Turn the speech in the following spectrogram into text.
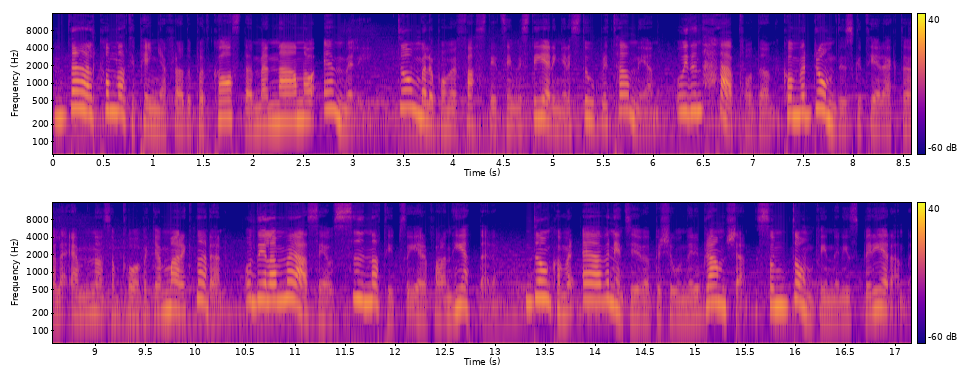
Välkomna till Pengaflödet-podcasten med Nana och Emily. De håller på med fastighetsinvesteringar i Storbritannien och i den här podden kommer de diskutera aktuella ämnen som påverkar marknaden och dela med sig av sina tips och erfarenheter. De kommer även intervjua personer i branschen som de finner inspirerande.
